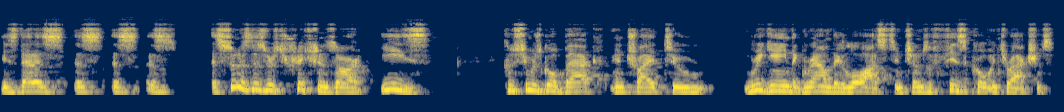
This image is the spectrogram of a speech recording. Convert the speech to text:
is that as as as as, as soon as these restrictions are eased, consumers go back and try to regain the ground they lost in terms of physical interactions.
